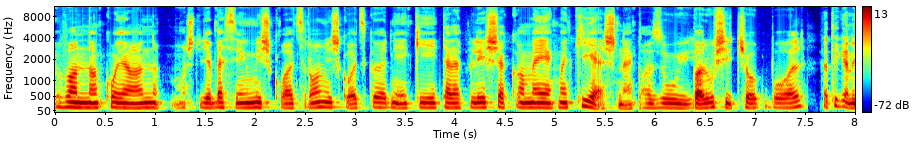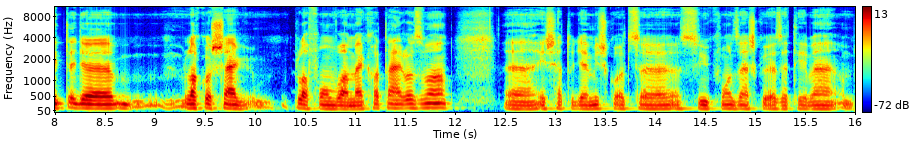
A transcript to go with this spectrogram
Vannak olyan, most ugye beszélünk Miskolcról, Miskolc környéki települések, amelyek majd kiesnek az új palusicsokból. Hát igen, itt egy ö, lakosság plafon van meghatározva, ö, és hát ugye Miskolc ö, szűk vonzás körzetében,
